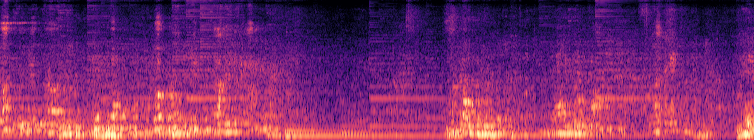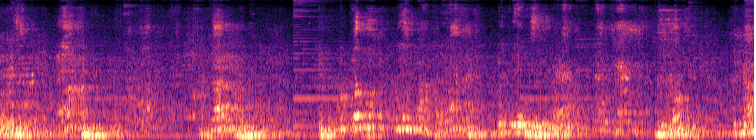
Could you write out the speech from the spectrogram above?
có những cái lời chúc phúc tốt đẹp nhất thời lắm chúc luôn bà con bác được nhiều sức khỏe an khang hạnh phúc thì đó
